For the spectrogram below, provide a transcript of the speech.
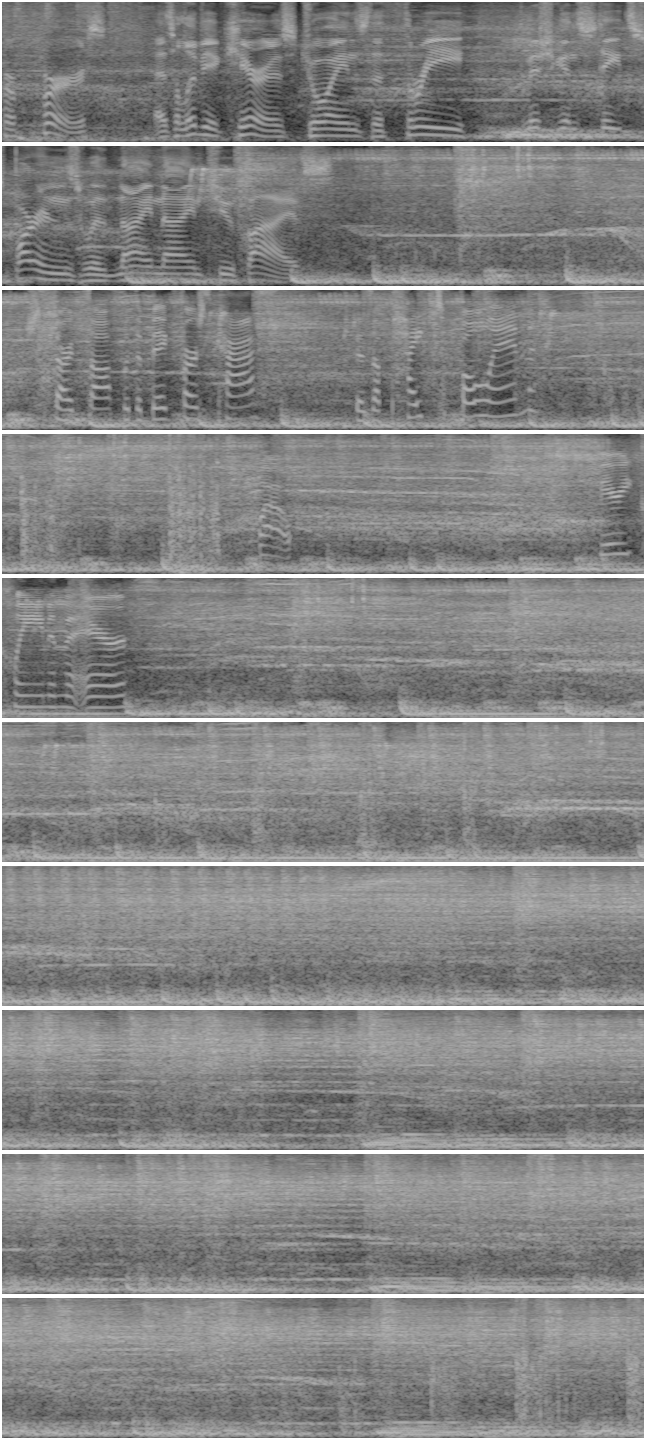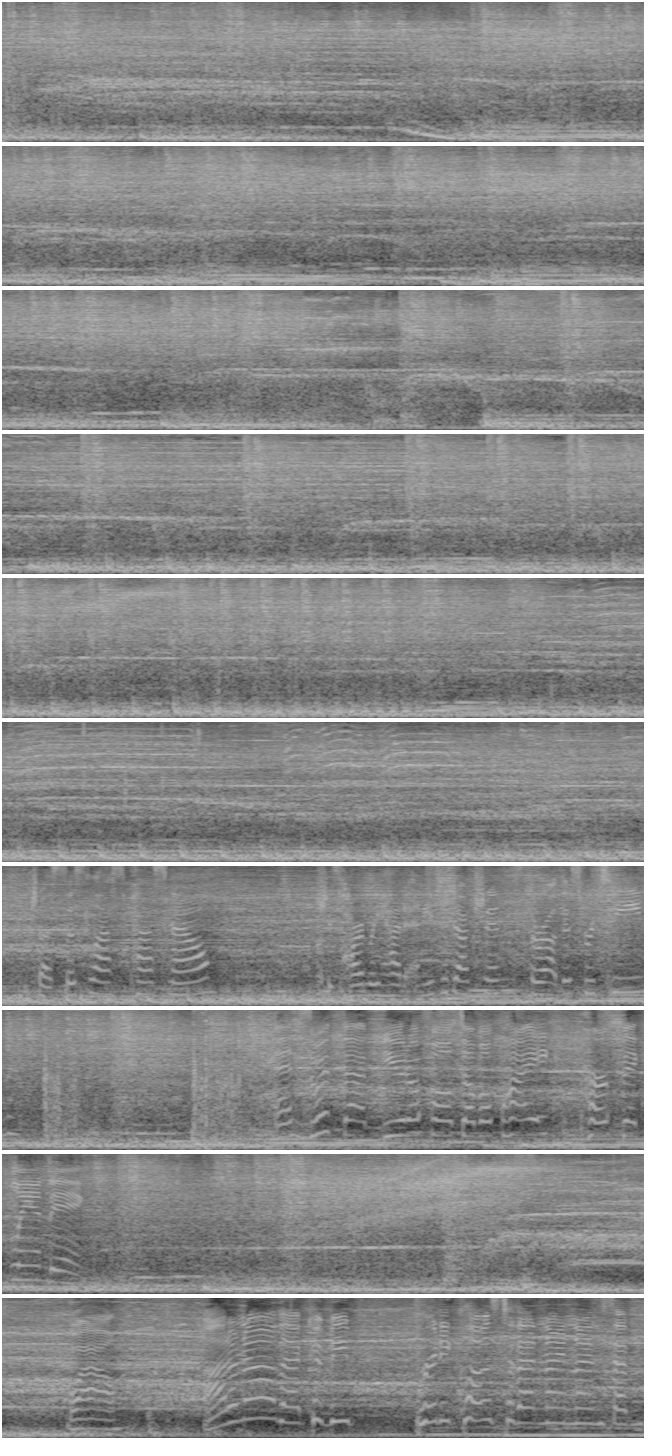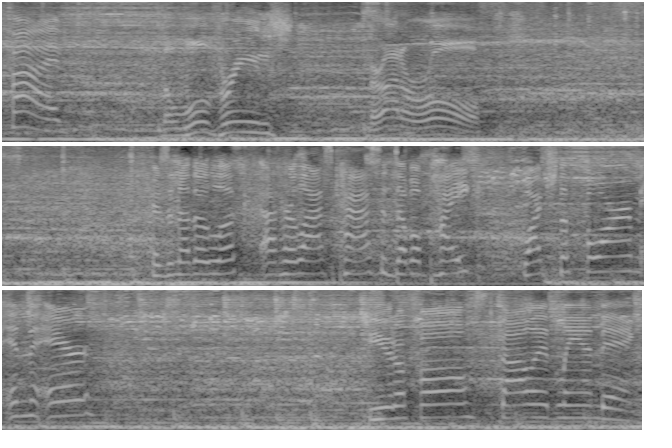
for first as Olivia Karas joins the three Michigan State Spartans with 9.925s. Starts off with a big first pass. Does a piked full in. Wow. Very clean in the air. Just this last pass now. She's hardly had any deductions throughout this routine. Ends with that beautiful double pike. Perfect landing. Wow. I don't know. That could be pretty close to that 9975. The Wolverines are on a roll. Here's another look at her last pass, a double pike. Watch the form in the air. Beautiful, solid landing.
